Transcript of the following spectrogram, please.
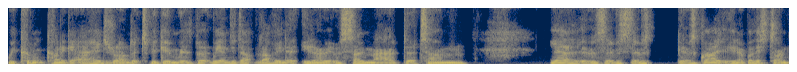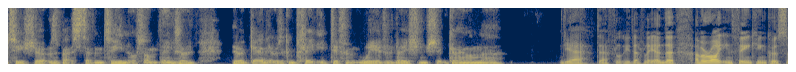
we couldn't kind of get our heads around it to begin with. But we ended up loving it. You know, it was so mad that, um, yeah, it was, it was, it was, it was great. You know, by this time, T-shirt was about seventeen or something. So, again, it was a completely different, weird relationship going on there. Yeah, definitely, definitely. And uh, am I right in thinking because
